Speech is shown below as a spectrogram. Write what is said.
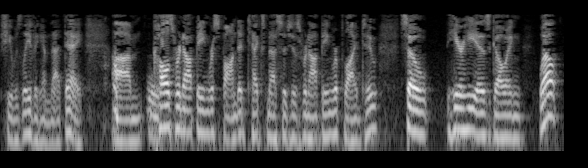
she was leaving him that day. Oh. Um, calls were not being responded, text messages were not being replied to. So here he is going, well,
